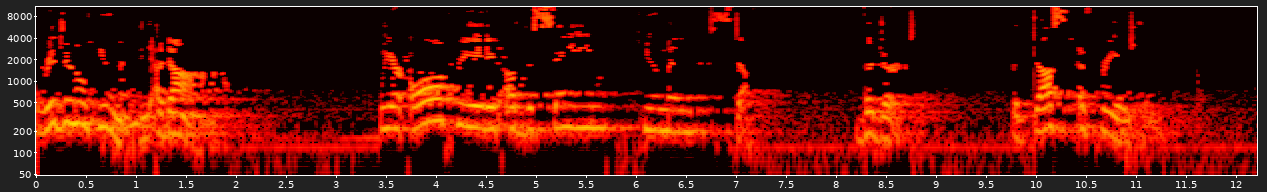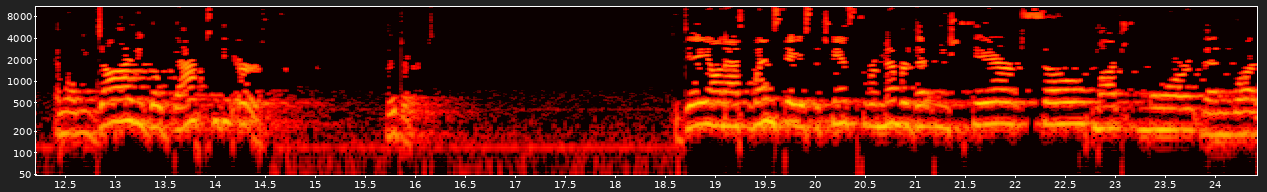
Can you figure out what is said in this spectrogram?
original human, the Adam. We are all created of the same human stuff the dirt, the dust of creation. And when we die, we go back to the earth, the dirt. Today on Ash Wednesday is the chance to remember that we share so much more than what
